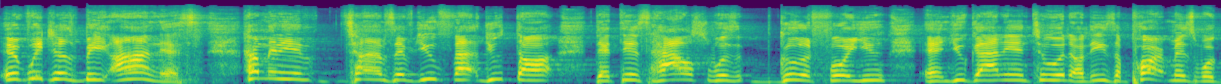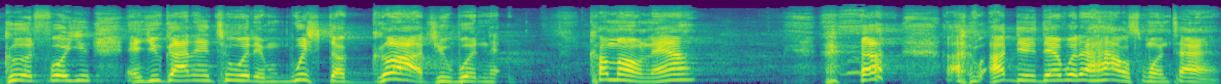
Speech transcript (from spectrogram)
If we just be honest, how many times have you found, you thought that this house was good for you and you got into it, or these apartments were good for you and you got into it and wished to God you wouldn't? Have? Come on now. I did that with a house one time.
